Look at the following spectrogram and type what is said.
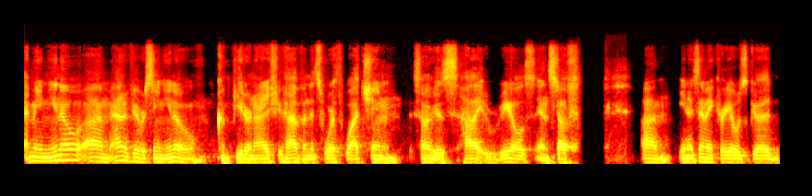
I mean, you know, um, I don't know if you've ever seen, you know, Computer Night. If you haven't, it's worth watching some of his highlight reels and stuff. Um, you know, his MMA career was good,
